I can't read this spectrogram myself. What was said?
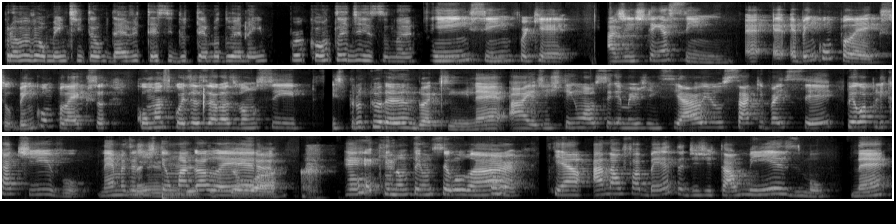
provavelmente então deve ter sido tema do Enem por conta disso, né? Sim, sim, porque a gente tem assim, é, é, é, bem complexo, bem complexo como as coisas elas vão se estruturando aqui, né? Ah, a gente tem um auxílio emergencial e o saque vai ser pelo aplicativo, né? Mas a Nem gente tem uma galera é, que não tem um celular, que é analfabeta digital mesmo, né?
